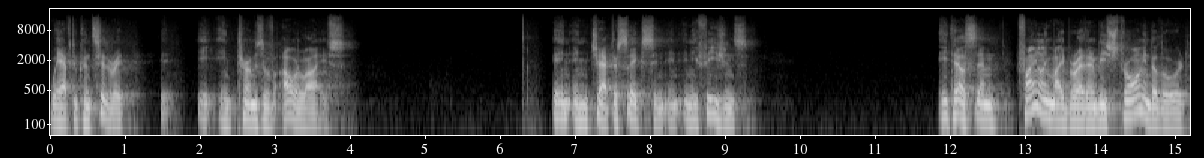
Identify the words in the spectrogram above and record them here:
we have to consider it in terms of our lives. In, in chapter 6 in, in, in Ephesians, he tells them, Finally, my brethren, be strong in the Lord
